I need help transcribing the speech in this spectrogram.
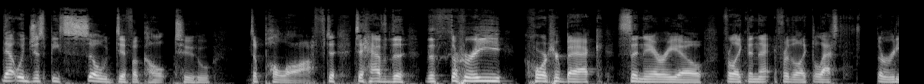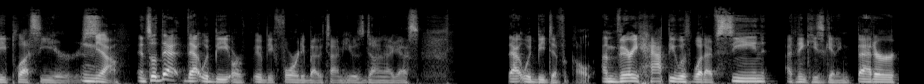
that would just be so difficult to to pull off to to have the the three quarterback scenario for like the ne- for the like the last 30 plus years. Yeah. And so that that would be or it would be 40 by the time he was done, I guess. That would be difficult. I'm very happy with what I've seen. I think he's getting better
